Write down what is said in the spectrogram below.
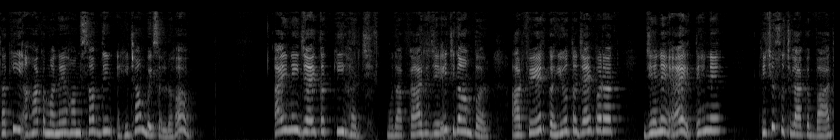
तकी अहाँके मने हम सब दिन एहिठाम बैसल रहब? आइ नहीं जाय तक की हर्ज। मुदा काज जे अछि गाम पर आर फेर कहियो तो जाय पड़त जेहने आय तेहने, किछु सोचलाक बाद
